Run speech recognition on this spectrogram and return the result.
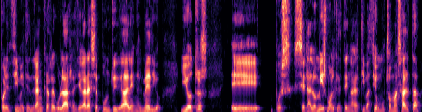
por encima y tendrán que regularla, llegar a ese punto ideal en el medio. Y otros eh, pues será lo mismo, el que tenga activación mucho más alta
